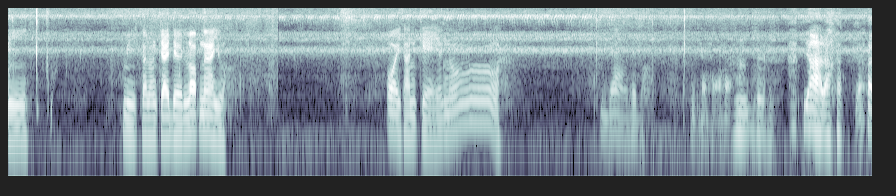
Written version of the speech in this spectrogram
มี มีกำลังใจเดินรอบหน้าอยู่ อ้อยทันแก่ยังเนาะย่างใช่ปะย่าละใช่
